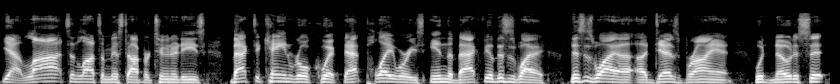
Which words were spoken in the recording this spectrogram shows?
Yeah, lots and lots of missed opportunities. Back to Cain real quick. That play where he's in the backfield. This is why this is why a, a Dez Bryant would notice it.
